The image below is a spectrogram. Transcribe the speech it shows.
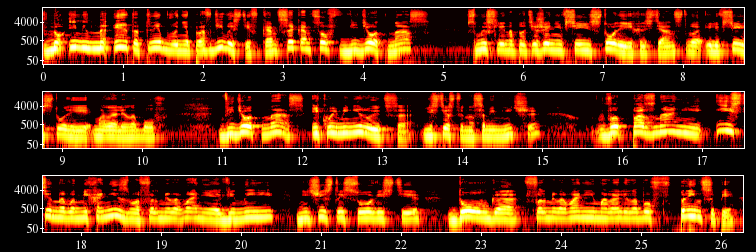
Но именно это требование правдивости в конце концов ведет нас, в смысле на протяжении всей истории христианства или всей истории морали рабов, ведет нас и кульминируется, естественно, самим Ницше, в познании истинного механизма формирования вины, нечистой совести, долга, формировании морали рабов в принципе –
